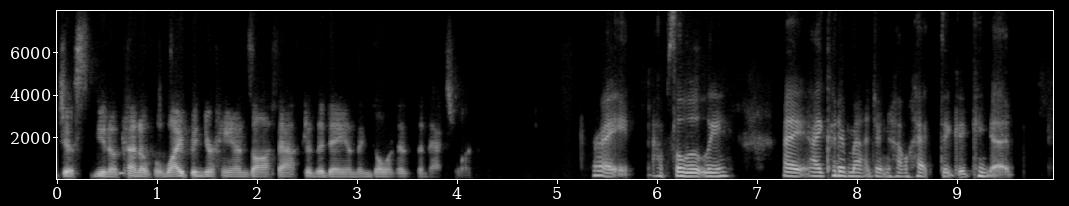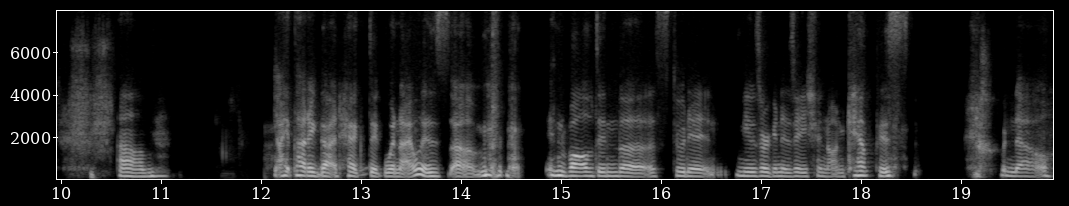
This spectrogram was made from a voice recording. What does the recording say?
just you know kind of wiping your hands off after the day and then going into the next one. Right, absolutely. I I could imagine how hectic it can get. Um, I thought it got hectic when I was um, involved in the student news organization on campus, but no,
